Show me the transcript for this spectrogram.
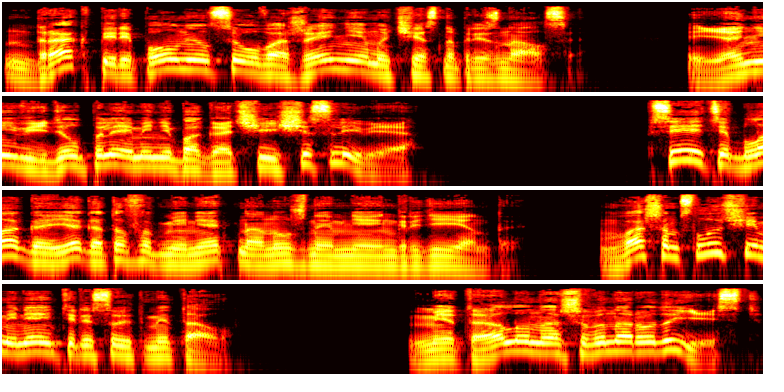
Драк переполнился уважением и честно признался. «Я не видел племени богаче и счастливее». Все эти блага я готов обменять на нужные мне ингредиенты. В вашем случае меня интересует металл. «Металл у нашего народа есть»,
